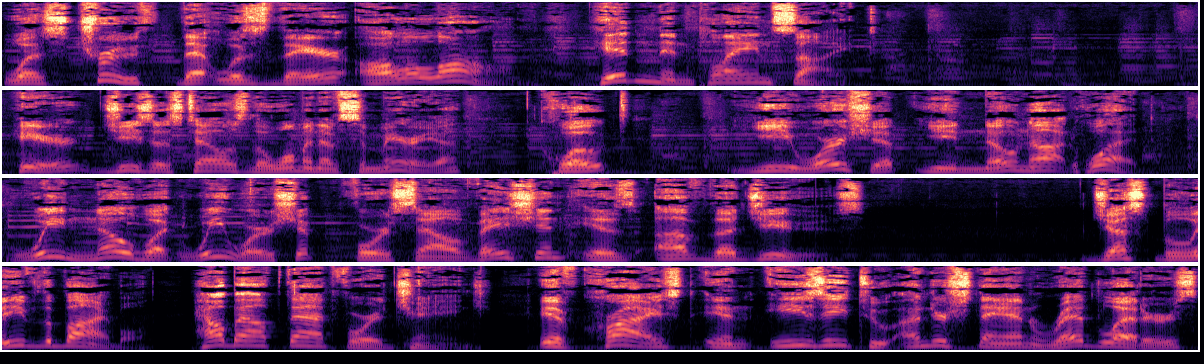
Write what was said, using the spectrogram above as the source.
was truth that was there all along, hidden in plain sight. Here, Jesus tells the woman of Samaria, quote, Ye worship ye know not what. We know what we worship, for salvation is of the Jews. Just believe the Bible. How about that for a change? If Christ, in easy to understand red letters,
